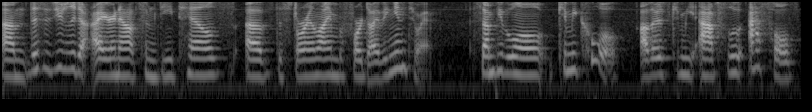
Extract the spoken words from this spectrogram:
Um, this is usually to iron out some details of the storyline before diving into it. Some people can be cool, others can be absolute assholes.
